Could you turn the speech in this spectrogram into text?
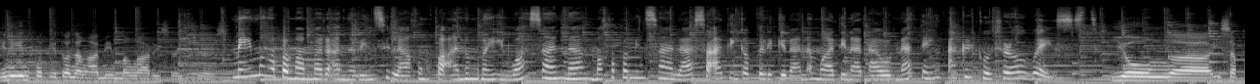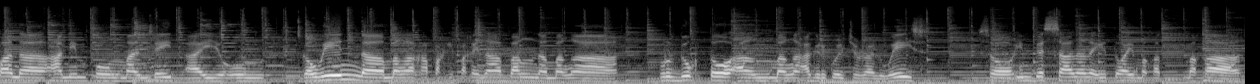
ini-input ito ng aming mga researchers. May mga pamamaraan na rin sila kung paano maiiwasan na makapaminsala sa ating kapaligiran ang mga tinatawag nating agricultural waste. Yung uh, isa pa na amin pong mandate ay yung gawin na mga kapakipakinabang na mga produkto ang mga agricultural waste. So, imbes sana na ito ay maka, maka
